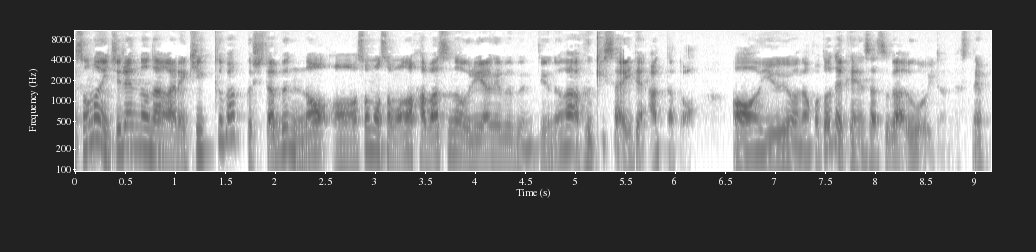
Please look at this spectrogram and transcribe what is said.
その一連の流れ、キックバックした分のそもそもの派閥の売り上げ部分っていうのが不記載であったというようなことで検察が動いたんですね。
